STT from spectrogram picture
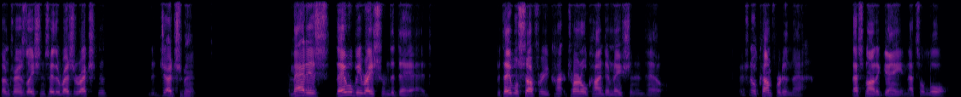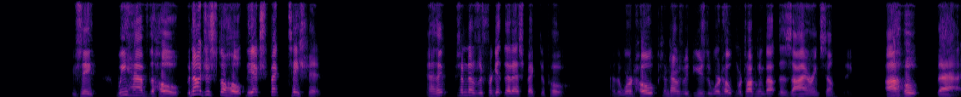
Some translations say the resurrection, the judgment. And that is, they will be raised from the dead, but they will suffer eternal condemnation in hell. There's no comfort in that. That's not a gain, that's a law. You see, we have the hope, but not just the hope, the expectation. And I think sometimes we forget that aspect of hope. Now, the word hope, sometimes we use the word hope and we're talking about desiring something. I hope that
